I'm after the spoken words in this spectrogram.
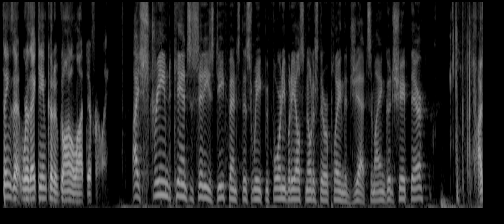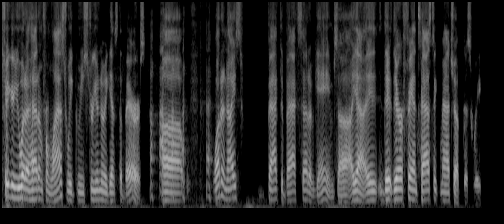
things that where that game could have gone a lot differently. I streamed Kansas City's defense this week before anybody else noticed they were playing the Jets. Am I in good shape there? I figure you would have had them from last week when you streamed them against the Bears. Uh, what a nice back-to-back set of games. Uh, yeah, it- they're, they're a fantastic matchup this week.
